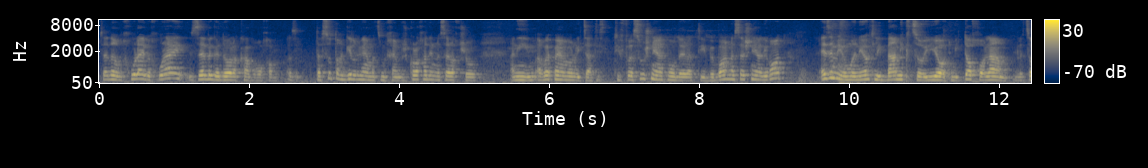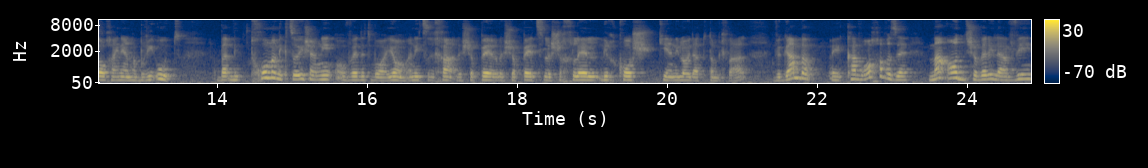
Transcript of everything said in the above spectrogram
בסדר? וכולי וכולי, זה בגדול הקו רוחב. אז תעשו תרגיל רגע עם עצמכם, ושכל אחד ינסה לחשוב. אני הרבה פעמים ממליצה, תפרסו שנייה את מודל ה-T, ובואו ננסה שנייה לראות איזה מיומנויות ליבה מקצועיות מתוך עולם, לצורך העניין, הבריאות, בתחום המקצועי שאני עובדת בו היום, אני צריכה לשפר, לשפץ, לשכלל, לרכוש, כי אני לא יודעת אותם בכלל, וגם בקו רוחב הזה, מה עוד שווה לי להביא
